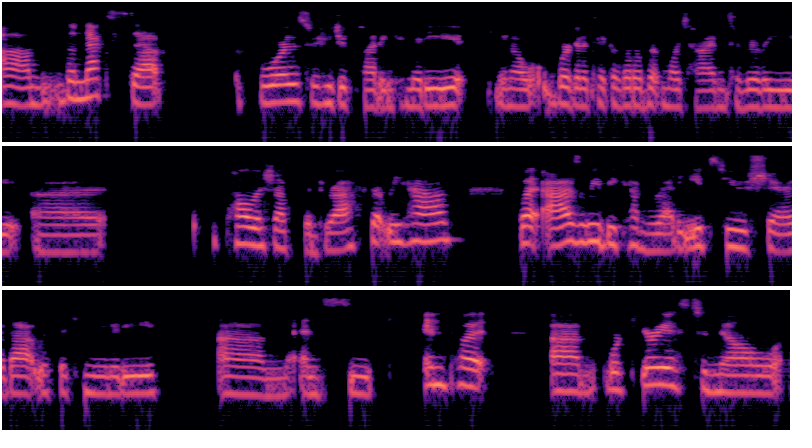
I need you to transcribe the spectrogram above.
Um, the next step for the strategic planning committee, you know, we're going to take a little bit more time to really uh, polish up the draft that we have. But as we become ready to share that with the community um, and seek input, um, we're curious to know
